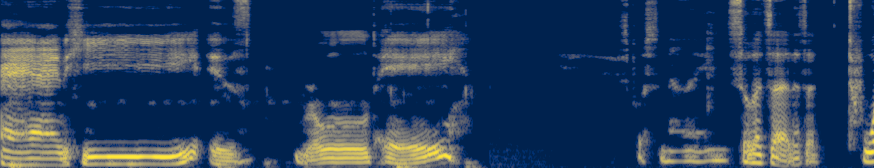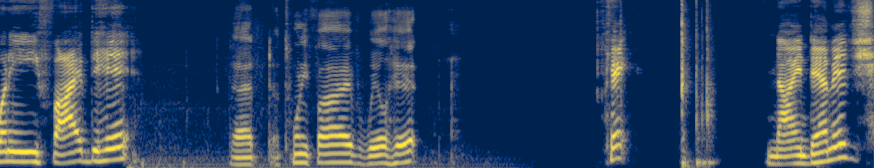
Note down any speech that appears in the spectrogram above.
and he is rolled a he's plus nine, so that's a that's a twenty-five to hit. That a 25 will hit. Okay, nine damage.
